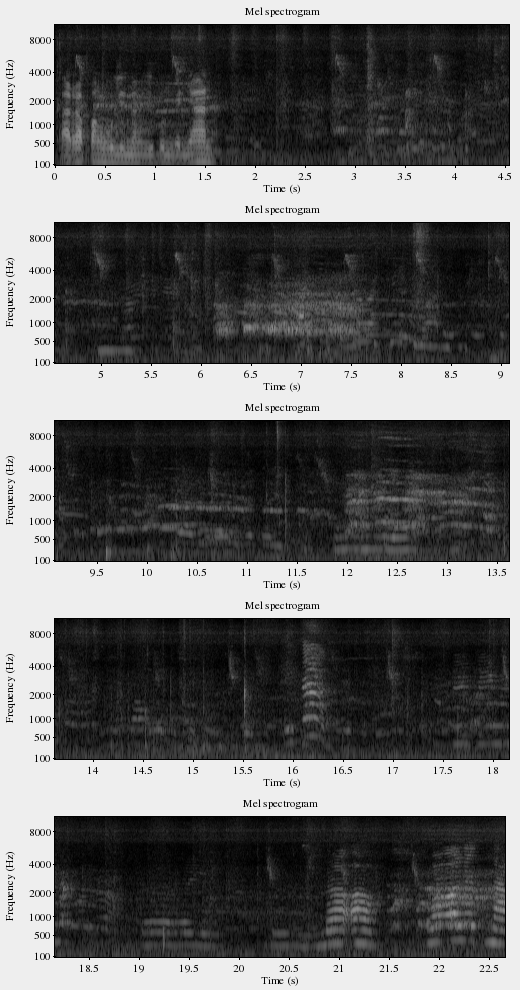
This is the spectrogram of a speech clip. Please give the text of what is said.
para panghuli ng ibon ganyan. Na, ah. Maalat na.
